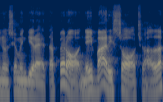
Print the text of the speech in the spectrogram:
Non siamo in diretta, però nei vari social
